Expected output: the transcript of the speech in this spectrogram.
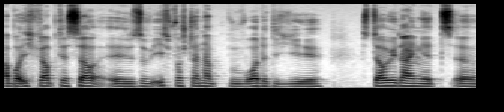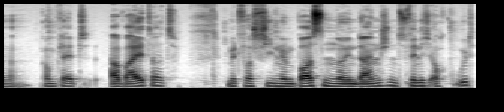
aber ich glaube, äh, so wie ich es verstanden habe, wurde die Storyline jetzt äh, komplett erweitert mit verschiedenen Bossen, neuen Dungeons, finde ich auch gut.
